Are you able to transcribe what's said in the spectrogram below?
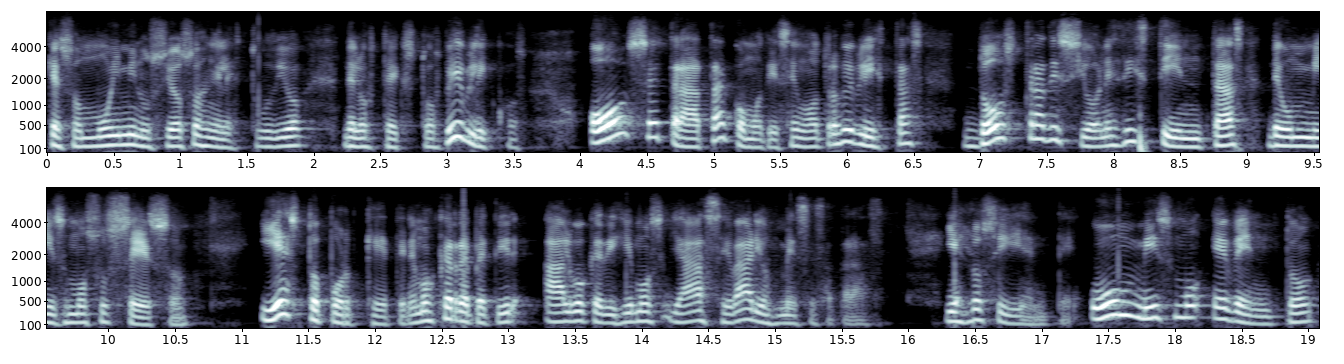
que son muy minuciosos en el estudio de los textos bíblicos. O se trata, como dicen otros biblistas, dos tradiciones distintas de un mismo suceso. ¿Y esto porque Tenemos que repetir algo que dijimos ya hace varios meses atrás. Y es lo siguiente, un mismo evento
